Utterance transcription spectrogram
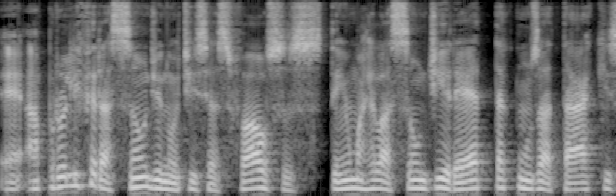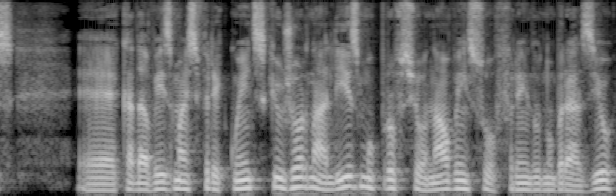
É, a proliferação de notícias falsas tem uma relação direta com os ataques é, cada vez mais frequentes que o jornalismo profissional vem sofrendo no Brasil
